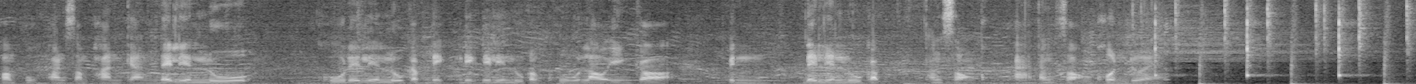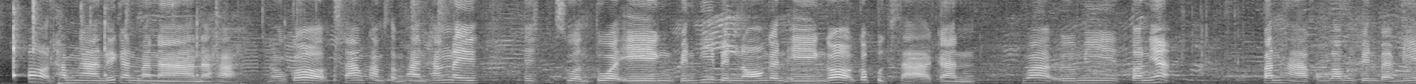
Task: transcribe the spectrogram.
ความผูกพันสัมพันธ์กัน ได้เรียนรู้ครูได้เรียนรู้กับเด็กเด็กได้เรียนรู้กับครูเราเองก็เป็นได้เรียนรู้กับทั้งสองอ่าทั้งสองคนด้วย ก็ทำงานด้วยกันมานานนะคะเราก็สร้างความสัมพันธ์ทั้งในในส่วนตัวเองเป็นพี่เป็นน้องกันเองก็ก็ปรึกษากันว่าเออมีตอนเนี้ยปัญหาของเรามันเป็นแบบนี้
